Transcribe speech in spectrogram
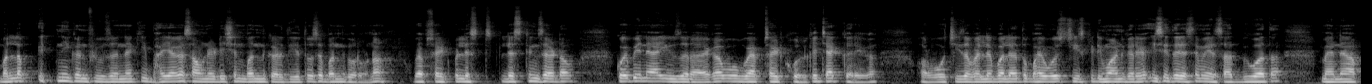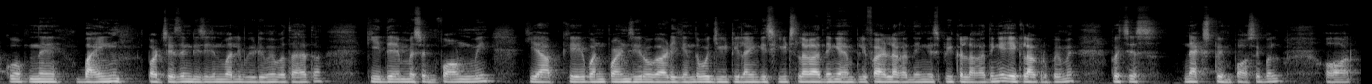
मतलब इतनी कन्फ्यूज़न है कि भाई अगर साउंड एडिशन बंद कर दिए तो उसे बंद करो ना। वेबसाइट पे लिस्ट लिस्टिंग से हटाओ कोई भी नया यूज़र आएगा, वो वेबसाइट खोल के चेक करेगा। और वो चीज़ अवेलेबल है तो भाई वो उस चीज़ की डिमांड करेगा। इसी तरह से मेरे साथ भी हुआ था। मैंने आपको अपने बाइंग परचेजिंग डिसीज़न वाली वीडियो में बताया था कि दे मिस इन्फॉर्म मी कि आपके 1.0 गाड़ी के अंदर वो जीटी लाइन की सीट्स लगा देंगे एम्पलीफायर लगा देंगे स्पीकर लगा देंगे एक लाख रुपये में which is next to impossible और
